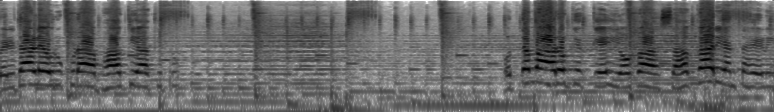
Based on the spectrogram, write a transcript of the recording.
ಬೆಳ್ದಾಳೆ ಅವರು ಕೂಡ ಭಾಗಿಯಾಗಿದ್ರು ಉತ್ತಮ ಆರೋಗ್ಯಕ್ಕೆ ಯೋಗ ಸಹಕಾರಿ ಅಂತ ಹೇಳಿ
